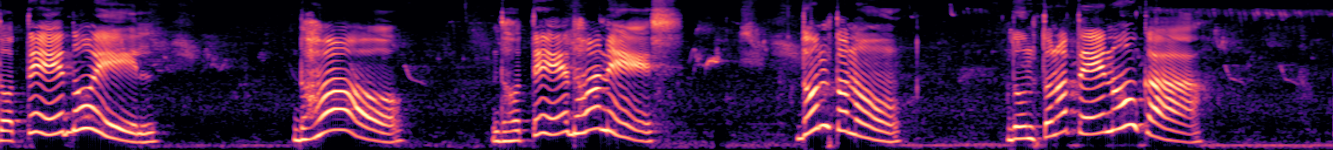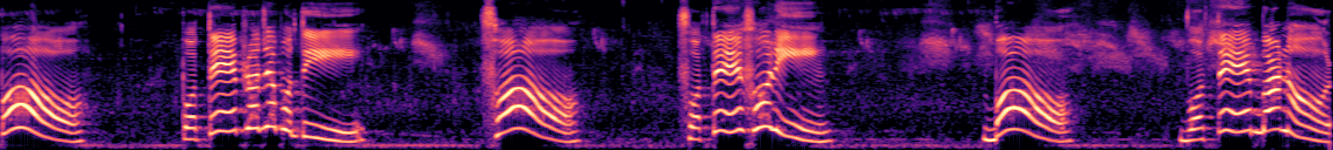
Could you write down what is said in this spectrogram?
দতে দোয়েল। ধ। ধতে ধনেশ। দন্তন। দন্তনতে নৌকা। প। পতে প্রজাপতি। ফ। ফতে ফড়িং। ব। বতে বানর।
